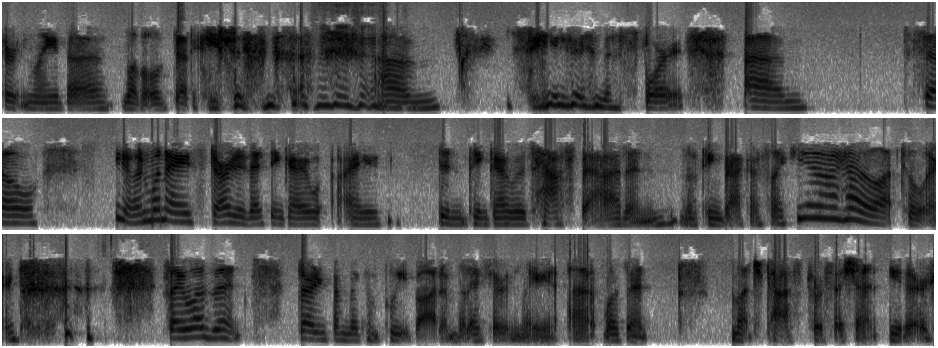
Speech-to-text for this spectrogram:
certainly the level of dedication um, seen in the sport. Um, so, you know, and when I started, I think I, I didn't think I was half bad. And looking back, I was like, yeah, I had a lot to learn. so I wasn't starting from the complete bottom, but I certainly uh, wasn't much past proficient either.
